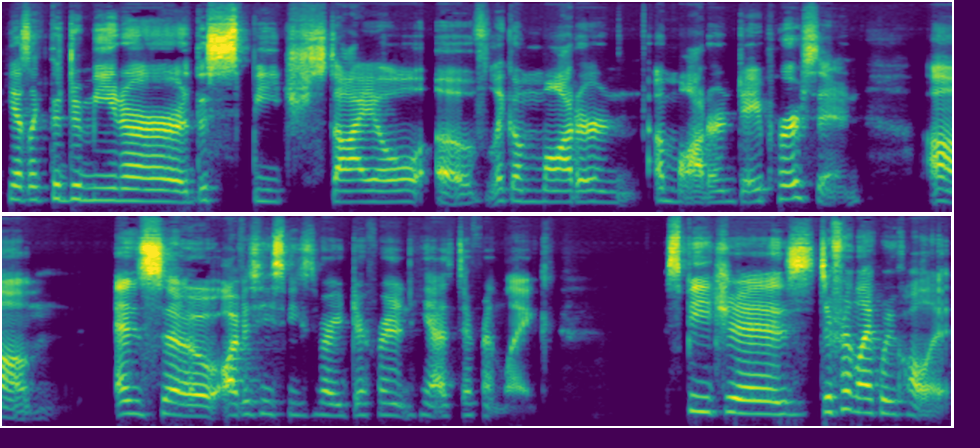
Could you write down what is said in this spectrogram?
he has like the demeanor, the speech style of like a modern a modern day person. Um and so obviously he speaks very different. He has different like speeches, different like what do you call it?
